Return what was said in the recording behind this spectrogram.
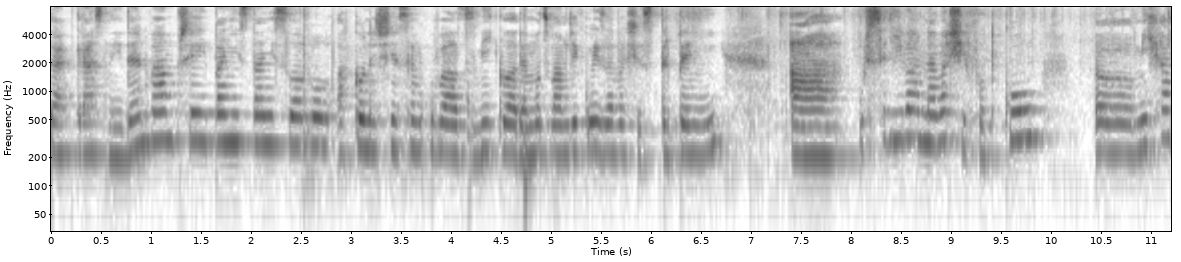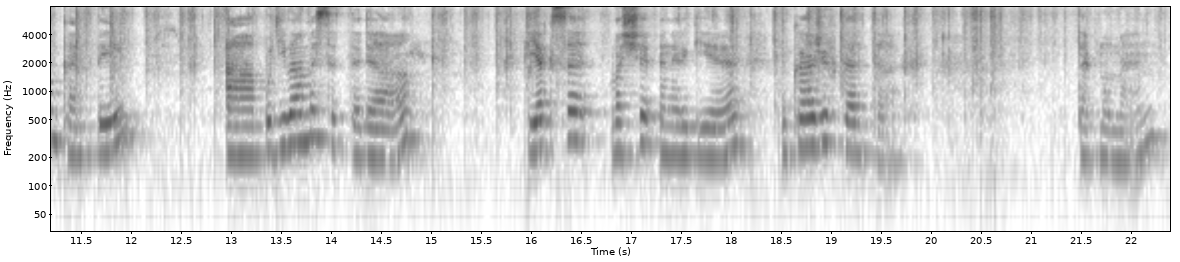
Tak krásný den vám přeji, paní Stanislavo, a konečně jsem u vás s výkladem. Moc vám děkuji za vaše strpení. A už se dívám na vaši fotku, uh, míchám karty a podíváme se teda, jak se vaše energie ukáže v kartách. Tak moment.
